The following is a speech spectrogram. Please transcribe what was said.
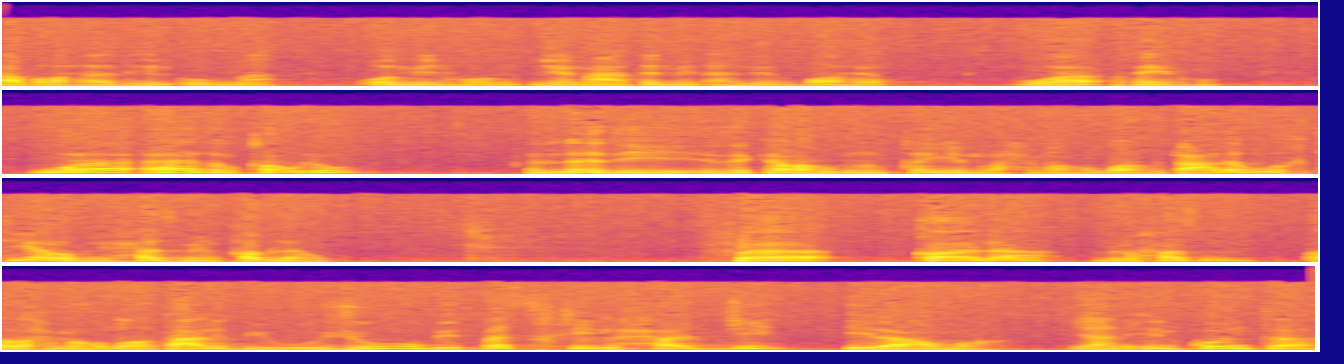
حبر هذه الأمة ومنهم جماعة من أهل الظاهر وغيرهم. وهذا القول الذي ذكره ابن القيم رحمه الله تعالى هو اختيار ابن حزم قبله. فقال ابن حزم رحمه الله تعالى بوجوب فسخ الحج إلى عمرة. يعني إن كنت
